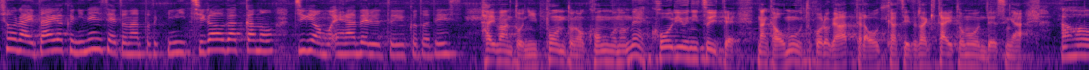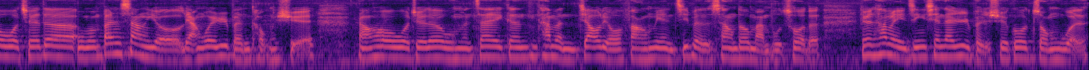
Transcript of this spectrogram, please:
将来大学2年生となった時に違う学科の授業も選べるということです台湾と日本との今後のね交流について何か思うところがあったらお聞かせいただきたいと思うんですが然后我觉得我们班上有两位日本同学然后我觉得我们在跟他们交流方面基本上都蛮不错的因为他们已经先在日本学过中文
